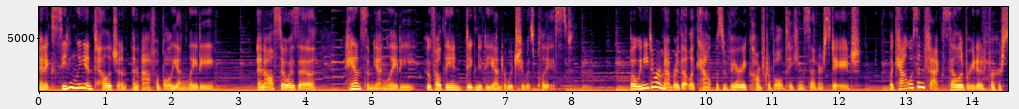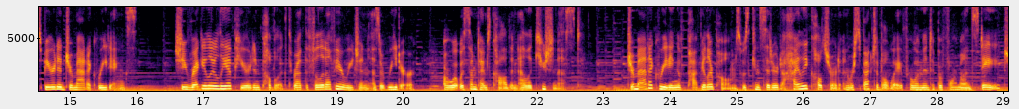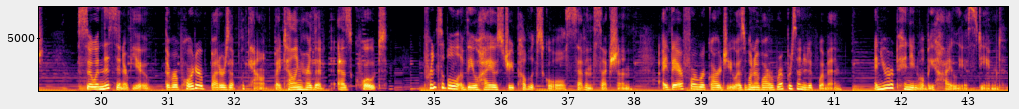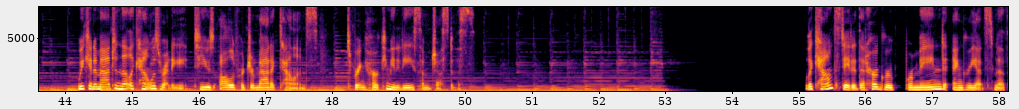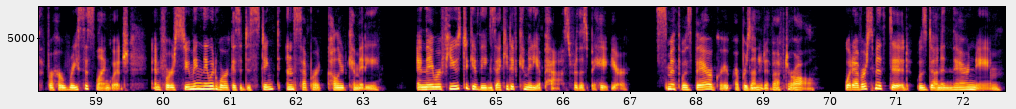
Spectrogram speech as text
an exceedingly intelligent and affable young lady, and also as a handsome young lady who felt the indignity under which she was placed. But we need to remember that LeCount was very comfortable taking center stage. LeCount was in fact celebrated for her spirited dramatic readings. She regularly appeared in public throughout the Philadelphia region as a reader, or what was sometimes called an elocutionist. Dramatic reading of popular poems was considered a highly cultured and respectable way for women to perform on stage. So in this interview, the reporter butters up LeCount by telling her that as, quote, principal of the Ohio Street Public School, 7th section, I therefore regard you as one of our representative women, and your opinion will be highly esteemed. We can imagine that LeCount was ready to use all of her dramatic talents to bring her community some justice. LeCount stated that her group remained angry at Smith for her racist language and for assuming they would work as a distinct and separate colored committee and they refused to give the executive committee a pass for this behavior. Smith was their great representative, after all. Whatever Smith did was done in their name.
